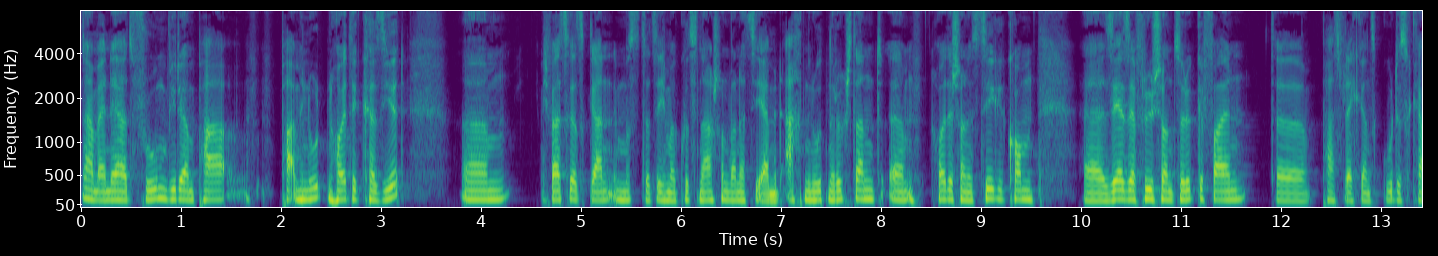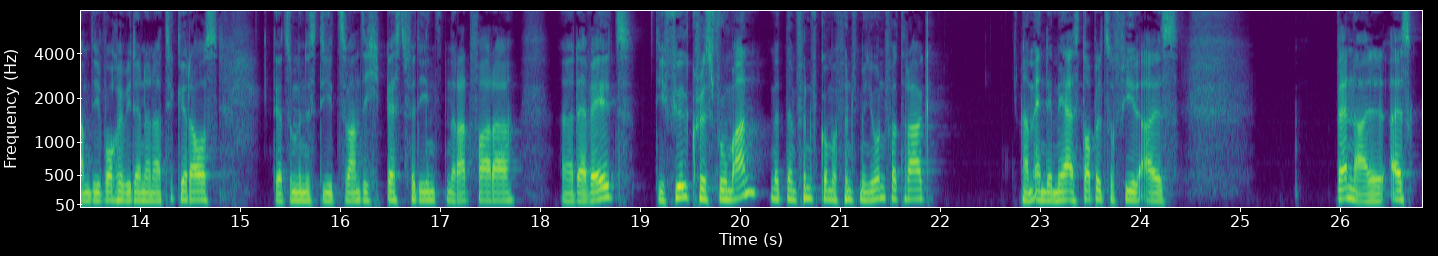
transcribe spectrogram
Am Ende hat Froome wieder ein paar, paar Minuten heute kassiert. Ähm, ich weiß jetzt gar nicht, ich muss tatsächlich mal kurz nachschauen, wann ist sie ja mit acht Minuten Rückstand ähm, heute schon ins Ziel gekommen. Äh, sehr, sehr früh schon zurückgefallen. Da passt vielleicht ganz gut. Es kam die Woche wieder in einem Artikel raus der zumindest die 20 bestverdiensten Radfahrer äh, der Welt, die führt Chris Froome an mit einem 5,5 Millionen Vertrag. Am Ende mehr als doppelt so viel als Bernal, als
